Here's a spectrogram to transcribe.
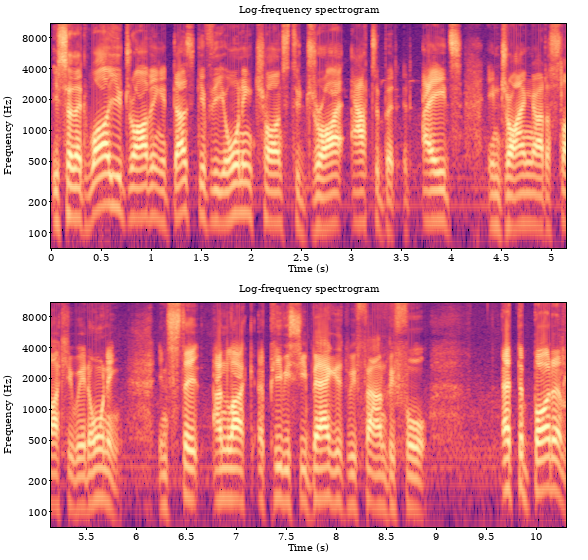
is so that while you're driving, it does give the awning chance to dry out a bit. It aids in drying out a slightly wet awning. Instead, unlike a PVC bag that we found before, at the bottom,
